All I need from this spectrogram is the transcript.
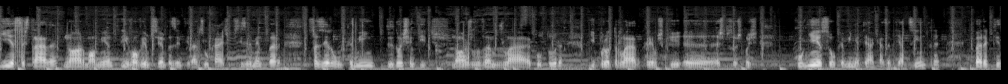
E essa estrada, normalmente, envolvemos sempre as entidades locais, precisamente para fazer um caminho de dois sentidos. Nós levamos lá a cultura e, por outro lado, queremos que uh, as pessoas depois conheçam o caminho até à Casa Teatro Sintra, para que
